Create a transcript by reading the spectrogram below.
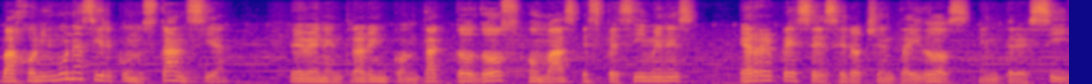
Bajo ninguna circunstancia deben entrar en contacto dos o más especímenes RPC-082 entre sí.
